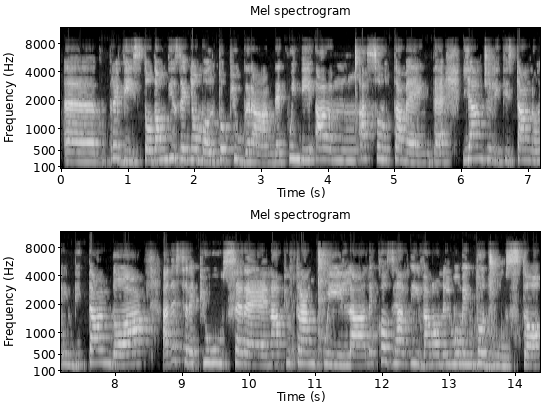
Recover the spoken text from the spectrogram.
eh, previsto da un disegno molto più grande, quindi um, assolutamente gli angeli ti stanno invitando a, ad essere più serena, più tranquilla, le cose arrivano nel momento giusto,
